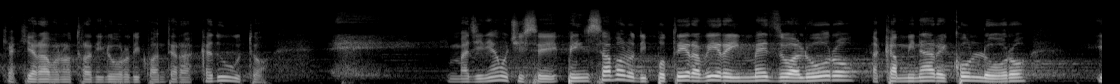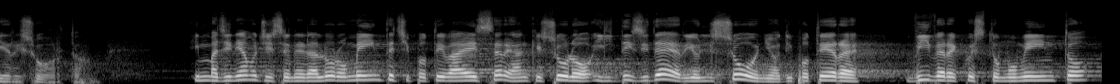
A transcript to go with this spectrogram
chiacchieravano tra di loro di quanto era accaduto. E immaginiamoci se pensavano di poter avere in mezzo a loro, a camminare con loro, il risorto. Immaginiamoci se nella loro mente ci poteva essere anche solo il desiderio, il sogno di poter vivere questo momento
